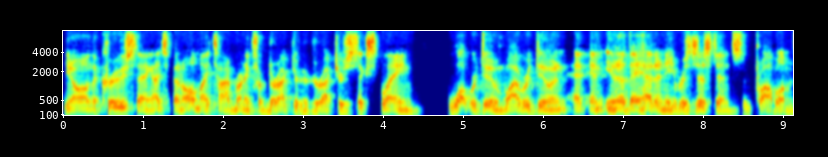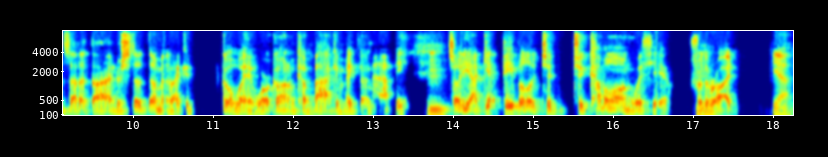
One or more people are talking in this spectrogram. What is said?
you know, on the cruise thing, I spent all my time running from director to director, just explain what we're doing, why we're doing. And, and you know, they had any resistance and problems that I understood them and I could go away and work on them, come back and make them happy. Mm. So yeah, get people to, to come along with you for mm. the ride. Yeah.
